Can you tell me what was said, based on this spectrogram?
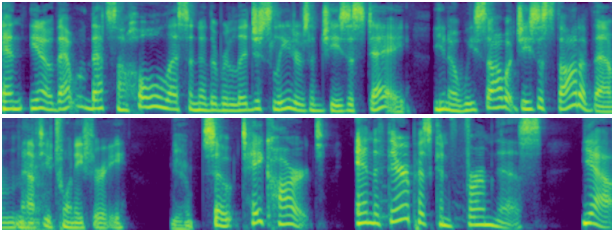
And you know, that that's the whole lesson of the religious leaders of Jesus' day. You know, we saw what Jesus thought of them, Matthew 23. Yeah. So take heart. And the therapist confirmed this. Yeah,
